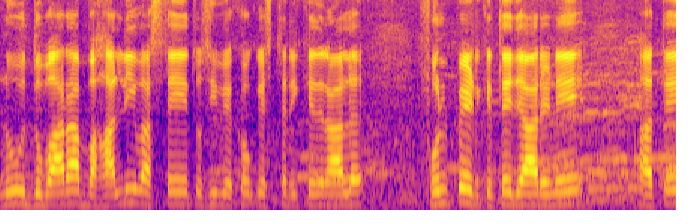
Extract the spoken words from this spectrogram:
ਨੂੰ ਦੁਬਾਰਾ ਬਹਾਲੀ ਵਾਸਤੇ ਤੁਸੀਂ ਵੇਖੋ ਕਿਸ ਤਰੀਕੇ ਦੇ ਨਾਲ ਫੁੱਲ ਭੇਟ ਕੀਤੇ ਜਾ ਰਹੇ ਨੇ ਅਤੇ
